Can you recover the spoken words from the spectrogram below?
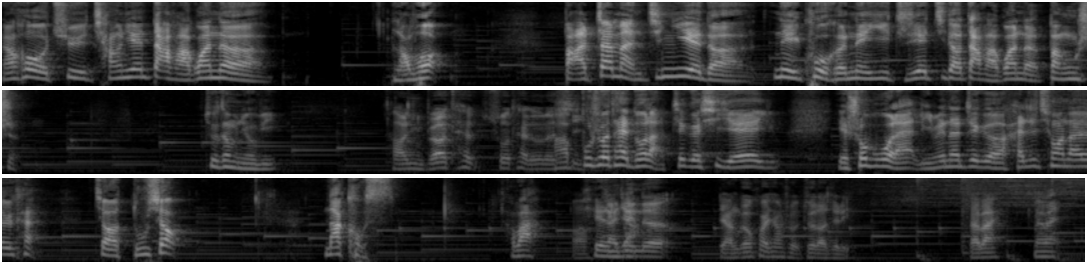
然后去强奸大法官的老婆，把沾满精液的内裤和内衣直接寄到大法官的办公室，就这么牛逼好，你不要太说太多的细！节。啊不说太多了，这个细节也说不过来，里面的这个还是希望大家去看，叫《毒枭》（Narcos），好吧？好，谢谢大家今天的两个坏枪手就到这里，拜拜。拜拜。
